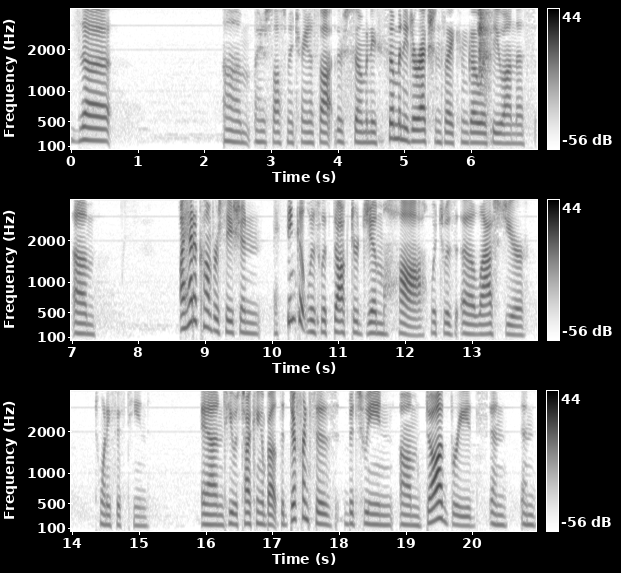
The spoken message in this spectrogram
the um I just lost my train of thought. There's so many so many directions I can go with you on this. Um I had a conversation, I think it was with Dr. Jim Ha, which was uh last year, 2015. And he was talking about the differences between um dog breeds and and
